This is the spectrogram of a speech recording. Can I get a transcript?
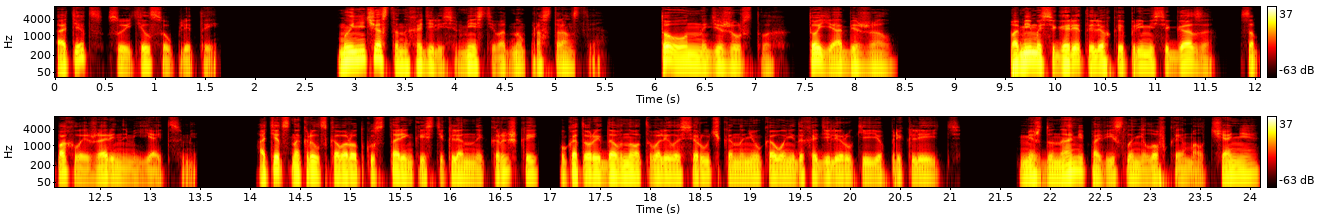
Отец суетился у плиты. Мы не часто находились вместе в одном пространстве. То он на дежурствах, то я бежал. Помимо сигарет и легкой примеси газа, запахло и жареными яйцами. Отец накрыл сковородку старенькой стеклянной крышкой, у которой давно отвалилась ручка, но ни у кого не доходили руки ее приклеить. Между нами повисло неловкое молчание,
